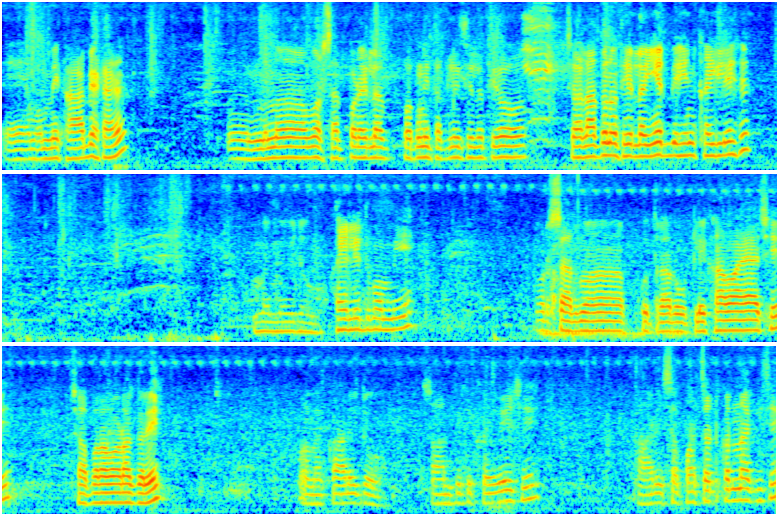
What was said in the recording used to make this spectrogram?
એ મમ્મી ખાવા બેઠા છે. મને વરસાદ પડે એટલે પગની તકલીફ છે એટલે તેઓ ચલાતો નથી એટલે અહીંયા જ બેસીને ખાઈ લે છે. મમ્મી જોવું ખાઈ લીધું મમ્મીએ. વરસાદમાં કૂતરા રોટલી ખાવા આવ્યા છે છાપરાવાળા ઘરે. અને કાળી જો શાંતિથી ખાઈ રહી છે. થાળી સફાચટ કરી નાખી છે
